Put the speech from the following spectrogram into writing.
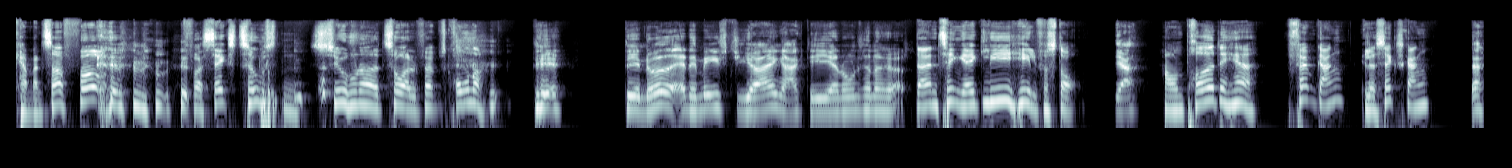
kan man så få for 6.792 kroner? Det, det er noget af det mest jøringagtige, jeg nogensinde har hørt. Der er en ting, jeg ikke lige helt forstår. Ja. Har hun prøvet det her fem gange eller seks gange? Ja.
